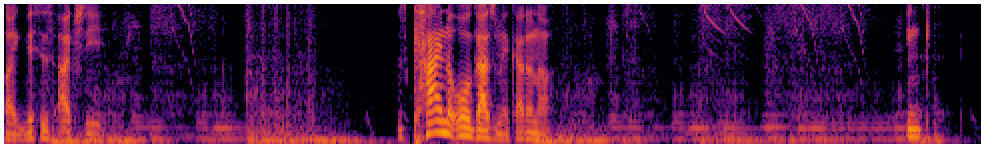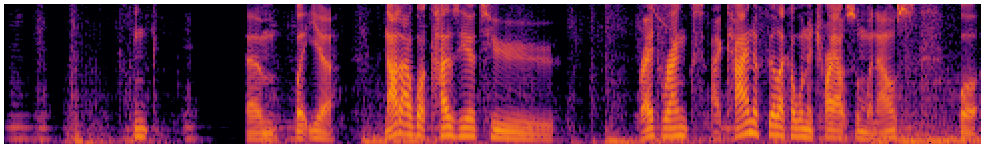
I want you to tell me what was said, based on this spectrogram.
Like, this is actually... It's kind of orgasmic. I don't know. Think. Think. Um, but yeah. Now that I've got Kazuya to red ranks, I kind of feel like I want to try out someone else. But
